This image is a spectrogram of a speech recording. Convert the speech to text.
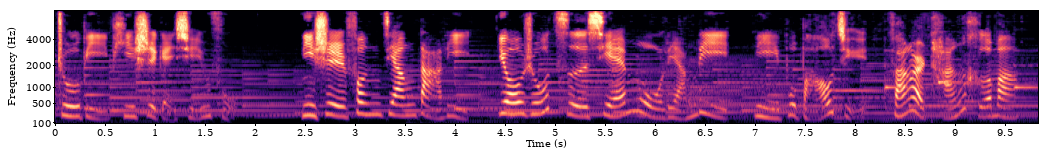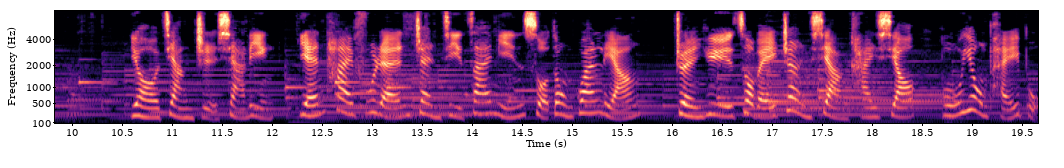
朱笔批示给巡抚：“你是封疆大吏，有如此贤母良吏，你不保举，反而弹劾吗？”又降旨下令，严太夫人赈济灾民所动官粮，准予作为正项开销，不用赔补。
